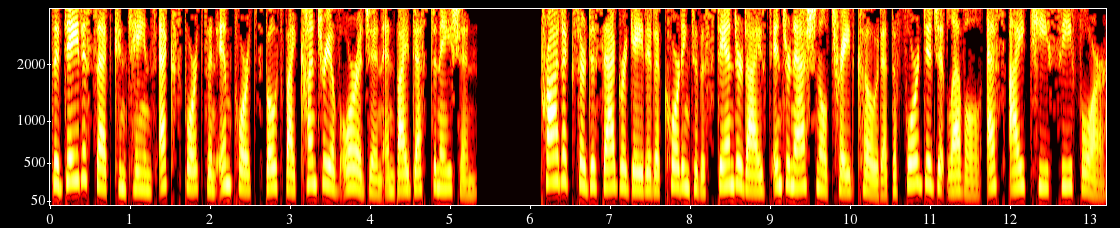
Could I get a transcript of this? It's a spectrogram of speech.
The dataset contains exports and imports both by country of origin and by destination. Products are disaggregated according to the Standardized International Trade Code at the four-digit level SITC4.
